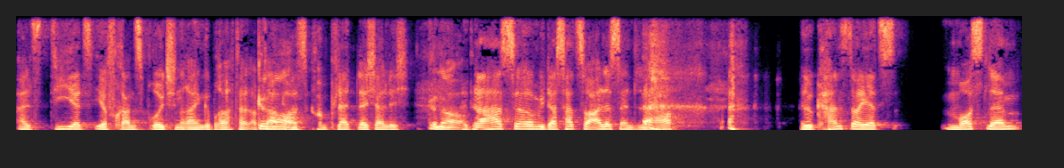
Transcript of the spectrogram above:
als die jetzt ihr Franzbrötchen reingebracht hat. Ab genau. da war es komplett lächerlich. Genau. Da hast du irgendwie, das hat so alles entlarvt. du kannst doch jetzt Moslem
